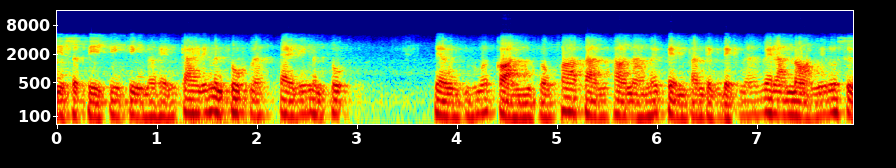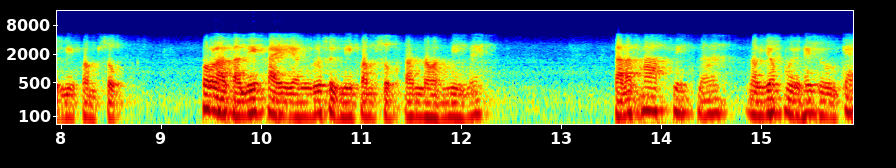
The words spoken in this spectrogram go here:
มีสติจริง ๆ เราเห็นกายนี้มันทุกข์นะใจนี้มันทุกข์อย่างเมื่อก่อนหลวงพ่อตอนภาวนาไม่เป็นตอนเด็กๆนะเวลานอนนี่รู้สึกมีความสุข พวกเราตอนนี้ใครยังรู้สึกมีความสุขตอนนอนมีไหมสารภาพสินะลองยกมือให้ดูแก้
